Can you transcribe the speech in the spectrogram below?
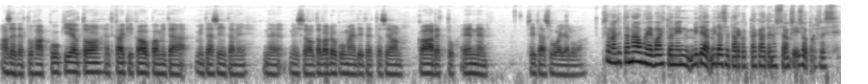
asetettu hakkuukieltoon, että kaikki kauppa, mitä, mitä siitä, niin ne, niissä on oltava dokumentit, että se on kaadettu ennen sitä suojelua. Sanoit, että nauhojen vaihto, niin mitä, mitä se tarkoittaa käytännössä? Onko se iso prosessi?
